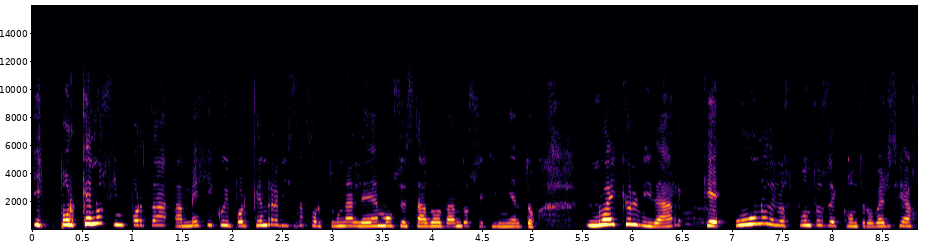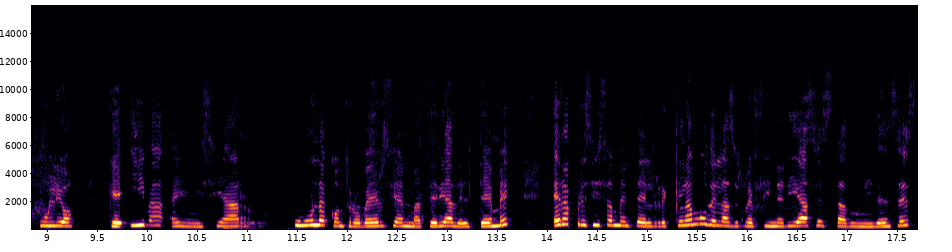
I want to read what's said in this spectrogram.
¿Y por qué nos importa a México y por qué en Revista Fortuna le hemos estado dando seguimiento? No hay que olvidar que uno de los puntos de controversia, Julio, que iba a iniciar una controversia en materia del TEMEC era precisamente el reclamo de las refinerías estadounidenses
